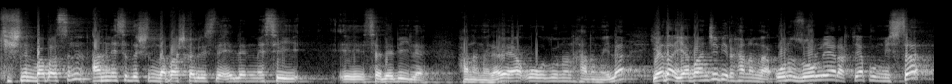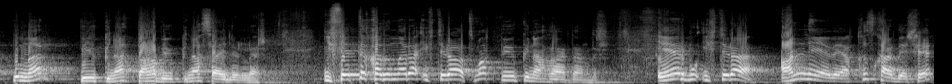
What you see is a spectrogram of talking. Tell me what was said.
kişinin babasının annesi dışında başka birisiyle evlenmesi e, sebebiyle hanımıyla veya oğlunun hanımıyla ya da yabancı bir hanımla onu zorlayarak yapılmışsa bunlar büyük günah, daha büyük günah sayılırlar. İffetli kadınlara iftira atmak büyük günahlardandır. Eğer bu iftira anneye veya kız kardeşe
